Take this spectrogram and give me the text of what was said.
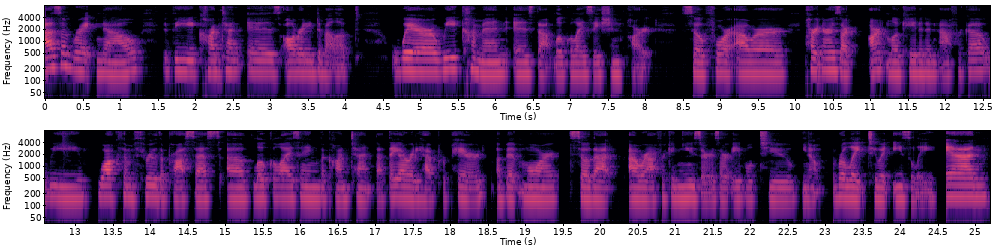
As of right now, the content is already developed. Where we come in is that localization part. So for our partners are, aren't located in Africa, we walk them through the process of localizing the content that they already have prepared a bit more so that our African users are able to, you know, relate to it easily. And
